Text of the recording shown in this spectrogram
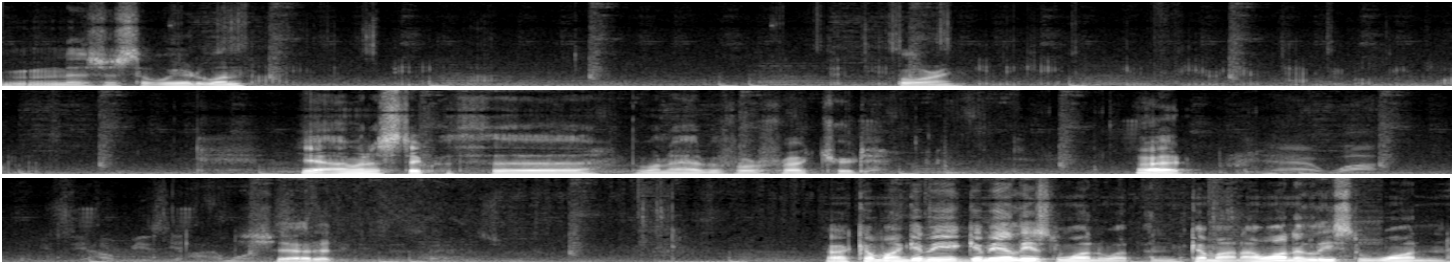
Mm, that's just a weird one. Boring. Yeah, I'm gonna stick with uh, the one I had before, Fractured. Alright, Shout it. alright, come on, give me give me at least one weapon. Come on, I want at least one.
